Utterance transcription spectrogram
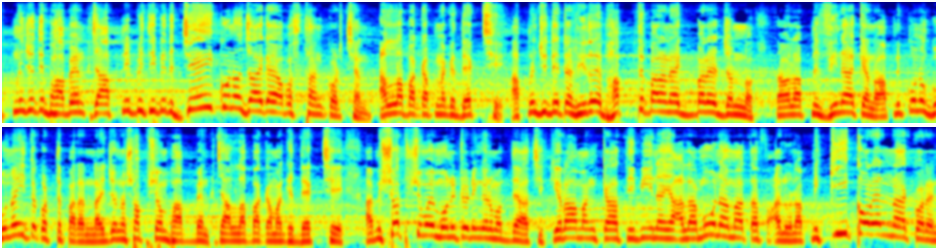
আপনি যদি ভাবেন যে আপনি পৃথিবীর যেই কোনো জায়গায় অবস্থান করছেন, আল্লাহ পাক আপনাকে দেখছে। আপনি যদি এটা হৃদয়ে ভাবতে পারেন একবারের জন্য, তাহলে আপনি জিনা কেন? আপনি কোনো গুণাই তো করতে পারেন না। এই জন্য সবসময় ভাববেন যে আল্লাহ পাক আমাকে দেখছে। আমি সবসময় মনিটরিং এর মধ্যে আছি। কিরামান কাতিবিন আলামুনা মা তাফআলুন। আপনি কি করেন, না করেন?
